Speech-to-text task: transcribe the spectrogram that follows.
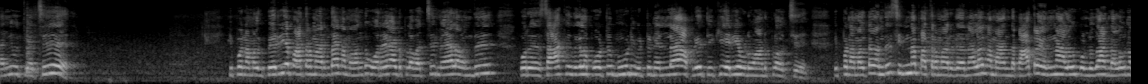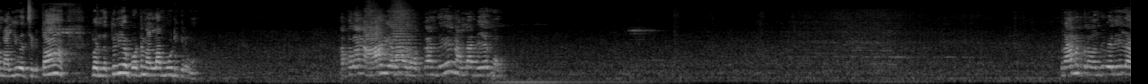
தண்ணி ஊற்றியாச்சு இப்போ நம்மளுக்கு பெரிய பாத்திரமா இருந்தால் நம்ம வந்து ஒரே அடுப்பில் வச்சு மேலே வந்து ஒரு சாக்கு இதுகளை போட்டு மூடி விட்டு நெல்லை அப்படியே தூக்கி எரிய விடுவோம் அடுப்பில் வச்சு. இப்போ நம்மள்கிட்ட வந்து சின்ன பாத்திரமா இருக்கிறதுனால நம்ம அந்த பாத்திரம் என்ன அளவு கொள்ளுதோ அந்த அளவு நம்ம அள்ளி வச்சுக்கிட்டோம். இப்போ இந்த துணியை போட்டு நல்லா மூடிக்கிறோம் அப்போ தான் ஆவியெல்லாம் அதில் உட்காந்து நல்லா வேகும். கிராமத்தில் வந்து வெளியில்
